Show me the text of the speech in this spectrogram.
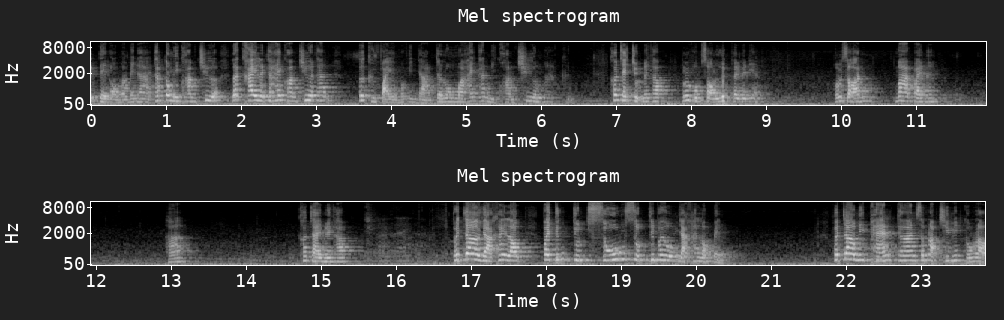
ฤทธิ์เดชออกมาไม่ได้ ท่านต้องมีความเชื่อ และใครเลยจะให้ความเชื่อท่านก็คือไฟของพระวิญญาณจะลงมาให้ท่านมีความเชื่อมากขึ้น เข้าใจจุดไหมครับไม่รู้ผมสอนลึกไปไหมเนี่ย ผมสอนมากไปไหมฮะเข้าใจไหมครับ พระเจ้าอยากให้เราไปถึงจุดสูงสุดที่พระองค์อยากให้เราเป็น พระเจ้ามีแผนการสำหรับชีวิตของเรา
